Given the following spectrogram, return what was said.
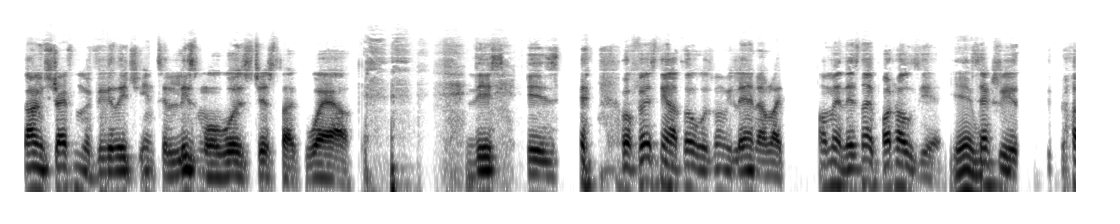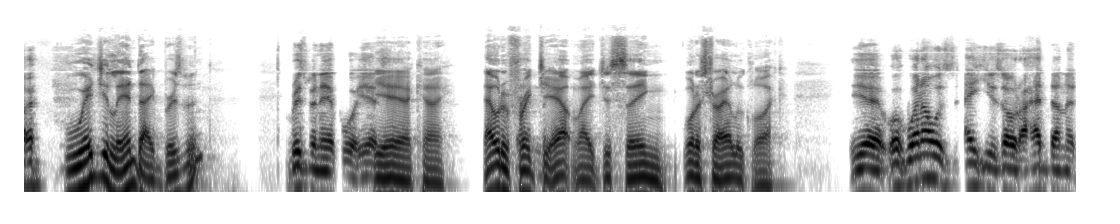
going straight from the village into Lismore was just like wow, this is. well, first thing I thought was when we landed, I'm like, oh man, there's no potholes here. Yeah, it's actually. A, Where'd you land, Dave? Brisbane. Brisbane Airport. Yes. Yeah. Okay. That would have freaked you out, mate. Just seeing what Australia looked like. Yeah, well, when I was eight years old, I had done a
